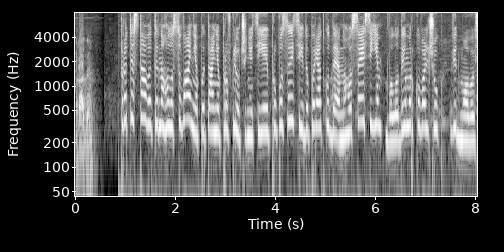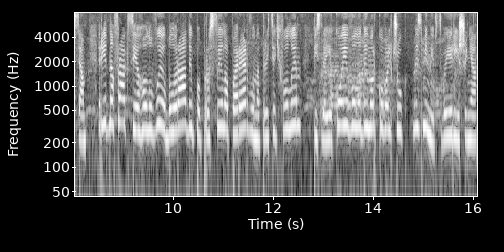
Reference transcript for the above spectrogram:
ради. Проте ставити на голосування питання про включення цієї пропозиції до порядку денного сесії Володимир Ковальчук відмовився. Рідна фракція голови облради попросила перерву на 30 хвилин, після якої Володимир Ковальчук не змінив своє рішення.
